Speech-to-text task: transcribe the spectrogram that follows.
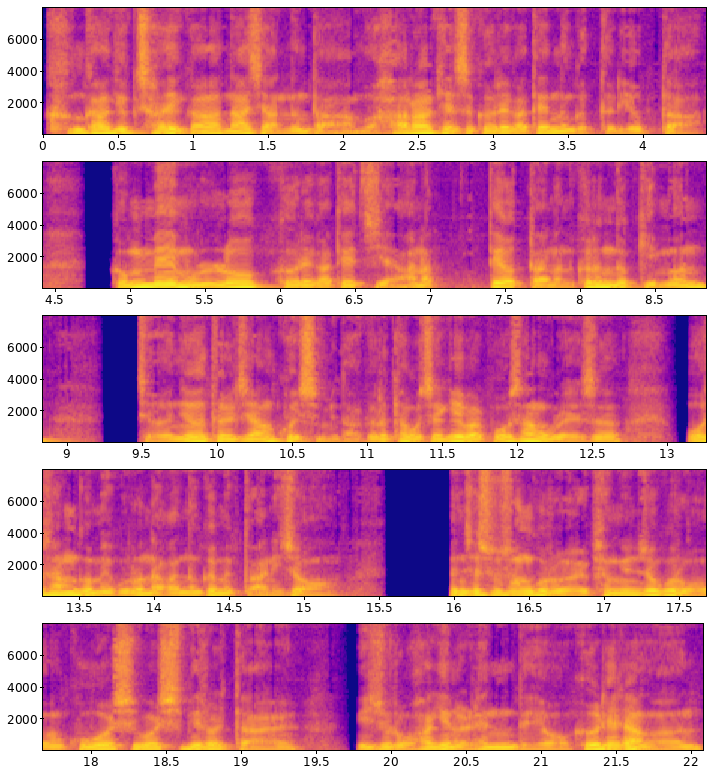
큰 가격 차이가 나지 않는다. 뭐 하락해서 거래가 되는 것들이 없다. 급매물로 거래가 되지 않았, 되었다는 그런 느낌은 전혀 들지 않고 있습니다. 그렇다고 재개발 보상으로 해서 보상 금액으로 나가는 금액도 아니죠. 현재 수송구를 평균적으로 9월, 10월, 11월 달 위주로 확인을 했는데요. 거래량은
